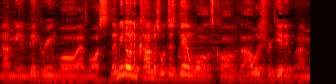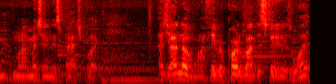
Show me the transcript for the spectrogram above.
know I mean, the big green wall at Boston. Let me know in the comments what this damn wall is called. I always forget it when I'm when I'm mentioning this patch. But as y'all know, my favorite part about this fitted is what?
